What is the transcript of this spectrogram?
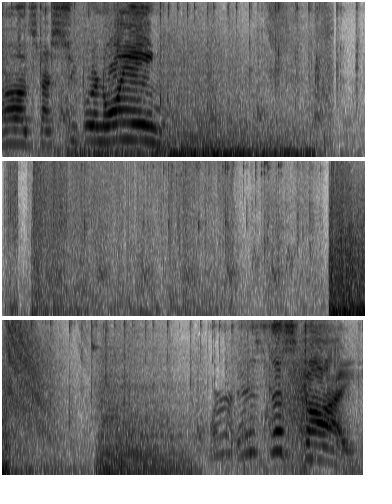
Oh, it's not super annoying. Where is this guy?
